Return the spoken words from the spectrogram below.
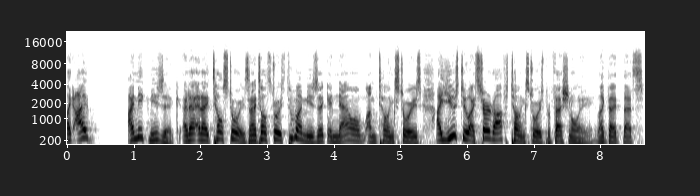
Like I, I make music and I, and I tell stories, and I tell stories through my music, and now I'm, I'm telling stories. I used to. I started off telling stories professionally, like that. That's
